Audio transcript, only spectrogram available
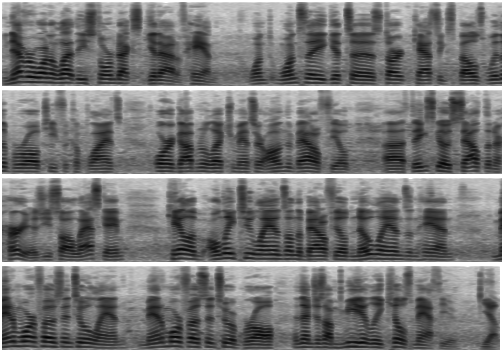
You never want to let these Storm decks get out of hand. Once they get to start casting spells with a Baral Chief of Compliance or a Goblin Electromancer on the battlefield, uh, things go south in a hurry. As you saw last game, Caleb, only two lands on the battlefield, no lands in hand. Manamorphose into a land, Manamorphose into a Baral, and then just immediately kills Matthew. Yep.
